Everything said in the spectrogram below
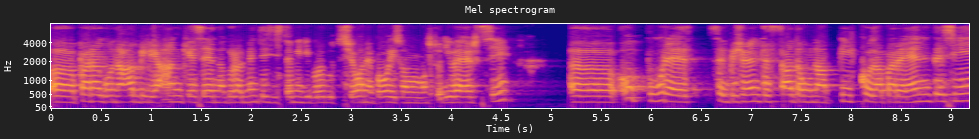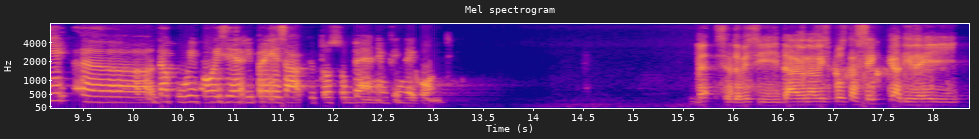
eh, paragonabili, anche se naturalmente i sistemi di produzione poi sono molto diversi eh, oppure semplicemente è stata una piccola parentesi eh, da cui poi si è ripresa piuttosto bene in fin dei conti? Beh, se dovessi dare una risposta secca direi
